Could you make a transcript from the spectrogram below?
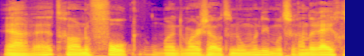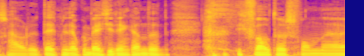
Ja, het gewoon een volk, om het maar zo te noemen, die moet zich aan de regels houden. Het deed me ook een beetje denken aan de, die foto's van. Uh,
